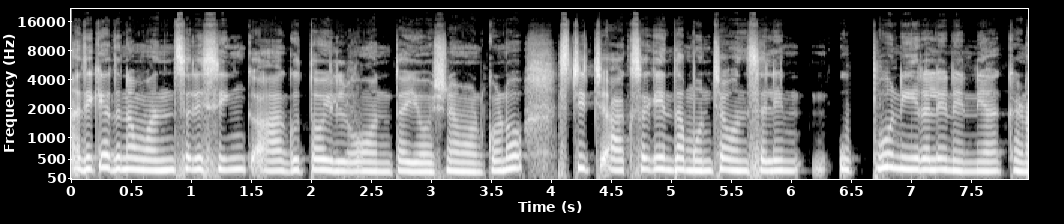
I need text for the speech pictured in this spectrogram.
ಅದಕ್ಕೆ ಅದನ್ನು ಒಂದ್ಸಲಿ ಸಿಂಕ್ ಆಗುತ್ತೋ ಇಲ್ವೋ ಅಂತ ಯೋಚನೆ ಮಾಡಿಕೊಂಡು ಸ್ಟಿಚ್ ಹಾಕ್ಸೋಕ್ಕಿಂತ ಮುಂಚೆ ಒಂದ್ಸಲಿ ಉಪ್ಪು ನೀರಲ್ಲಿ ನೆನೆ ಹಾಕೋಣ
